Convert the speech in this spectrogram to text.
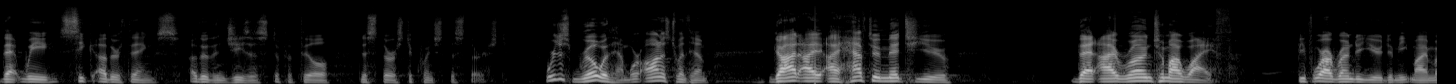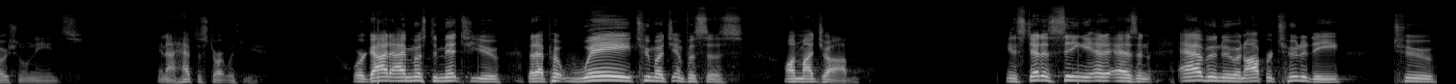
that we seek other things other than Jesus to fulfill this thirst, to quench this thirst. We're just real with Him, we're honest with Him. God, I, I have to admit to you that I run to my wife before I run to you to meet my emotional needs. And I have to start with you. Or, God, I must admit to you that I put way too much emphasis on my job. Instead of seeing it as an avenue, an opportunity to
